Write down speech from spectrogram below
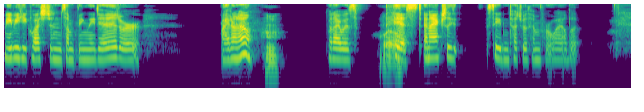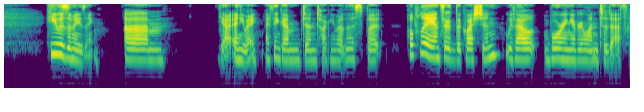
Maybe he questioned something they did, or I don't know. Hmm. But I was Wow. pissed, and I actually stayed in touch with him for a while. But he was amazing. Um, yeah. Anyway, I think I'm done talking about this, but hopefully I answered the question without boring everyone to death.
